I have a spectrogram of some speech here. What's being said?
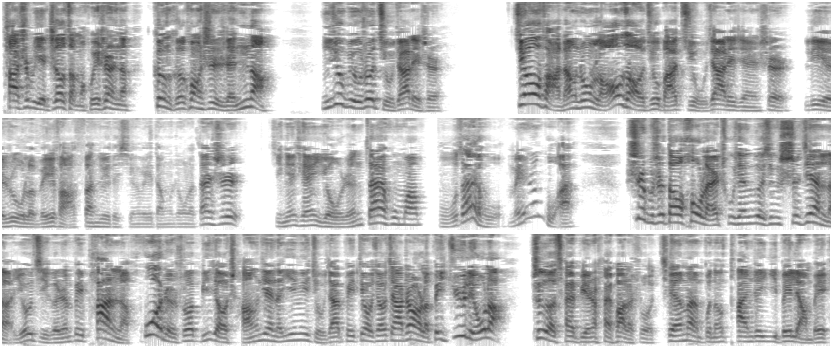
他是不是也知道怎么回事呢？更何况是人呢？你就比如说酒驾这事儿，交法当中老早就把酒驾这件事儿列入了违法犯罪的行为当中了，但是几年前有人在乎吗？不在乎，没人管。是不是到后来出现恶性事件了，有几个人被判了，或者说比较常见的，因为酒驾被吊销驾照了，被拘留了，这才别人害怕了，说千万不能贪这一杯两杯，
